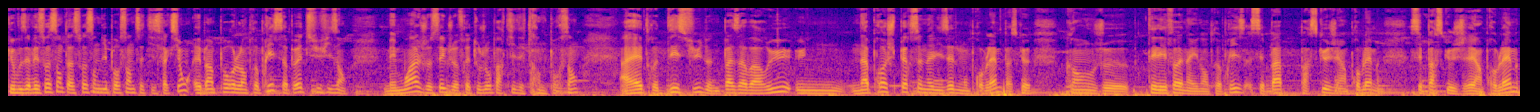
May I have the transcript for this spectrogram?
que vous avez 60 à 70% de satisfaction, et eh ben pour l'entreprise ça peut être suffisant. Mais moi je sais que je ferai toujours partie des 30% à être déçu de ne pas avoir eu une, approche personnalisée de mon problème parce que quand je téléphone à une entreprise, c'est pas parce que j'ai un problème, c'est parce que j'ai un problème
